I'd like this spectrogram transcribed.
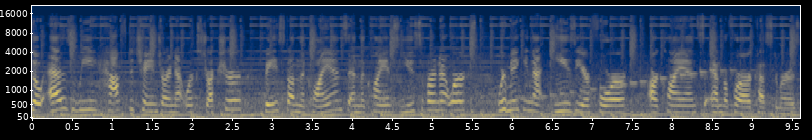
So as we have to change our network structure based on the clients and the clients' use of our networks, we're making that easier for our clients and for our customers.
